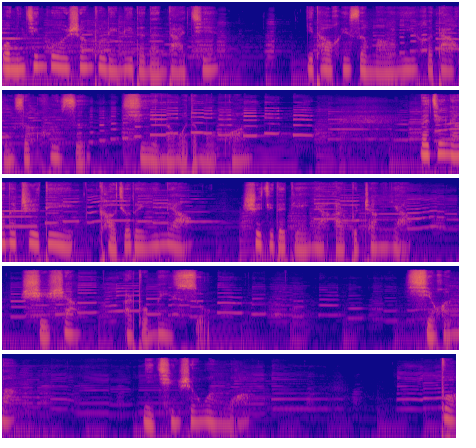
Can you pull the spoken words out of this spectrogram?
我们经过商铺林立的南大街。一套黑色毛衣和大红色裤子吸引了我的目光。那精良的质地、考究的衣料，设计的典雅而不张扬，时尚而不媚俗。喜欢吗？你轻声问我。不，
